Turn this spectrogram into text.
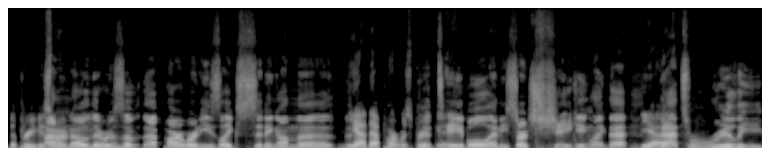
the previous. Movie I don't know. There was a that part where he's like sitting on the, the yeah, that part was the pretty good. table and he starts shaking like that. Yeah. That's really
